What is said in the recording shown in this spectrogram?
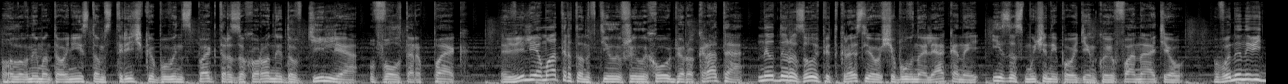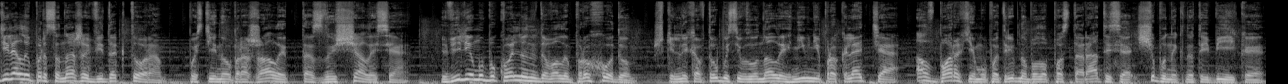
головним антагоністом стрічки був інспектор з охорони довкілля Волтер Пек. Вільям Атертон, втіливши лихого бюрократа, неодноразово підкреслював, що був наляканий і засмучений поведінкою фанатів. Вони не відділяли персонажа від актора, постійно ображали та знущалися. Вільяму буквально не давали проходу. Шкільних автобусів лунали гнівні прокляття, а в барах йому потрібно було постаратися, щоб уникнути бійки.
